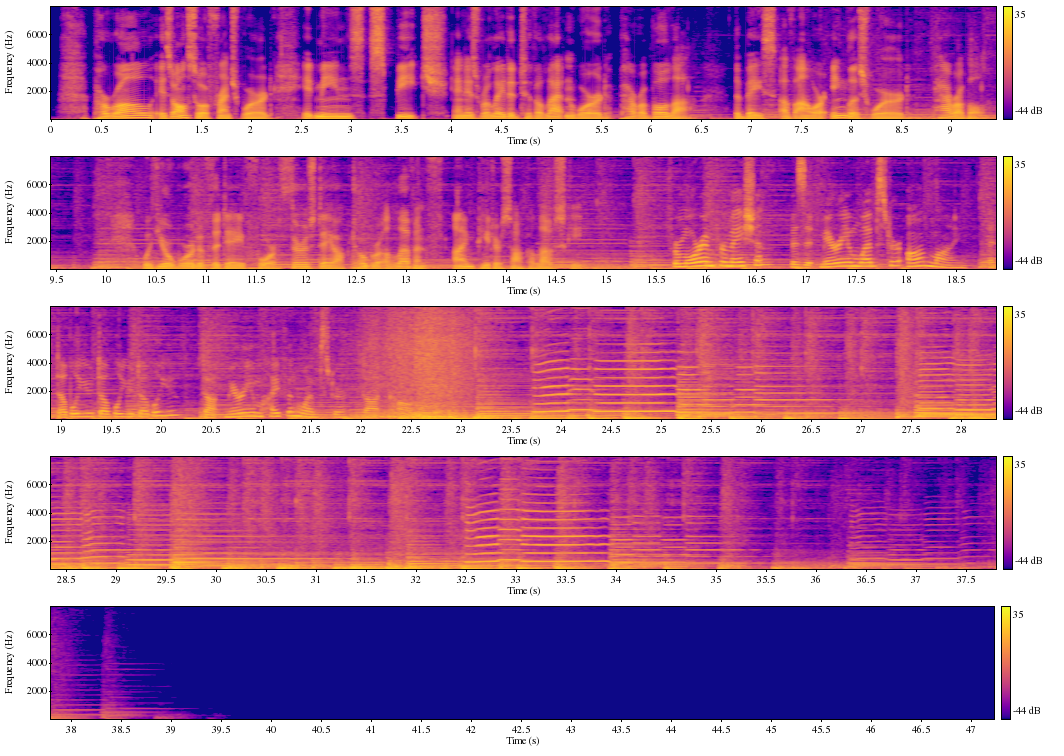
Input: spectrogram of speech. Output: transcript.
Parole is also a French word. It means speech and is related to the Latin word parabola, the base of our English word parable. With your word of the day for Thursday, October 11th, I'm Peter Sokolowski. For more information, visit Merriam Webster online at www.merriam-webster.com.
